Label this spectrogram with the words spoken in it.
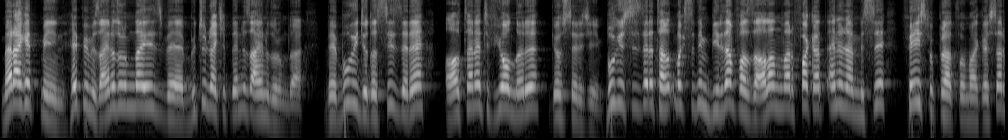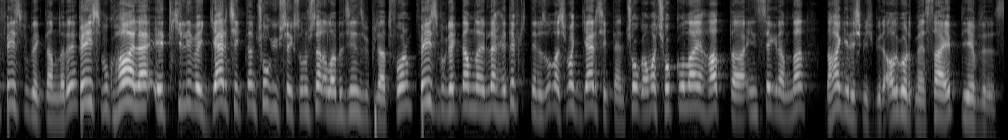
Merak etmeyin hepimiz aynı durumdayız ve bütün rakipleriniz aynı durumda. Ve bu videoda sizlere alternatif yolları göstereceğim. Bugün sizlere tanıtmak istediğim birden fazla alan var fakat en önemlisi Facebook platformu arkadaşlar. Facebook reklamları. Facebook hala etkili ve gerçekten çok yüksek sonuçlar alabileceğiniz bir platform. Facebook reklamlarıyla hedef kitlenize ulaşmak gerçekten çok ama çok kolay. Hatta Instagram'dan daha gelişmiş bir algoritmaya sahip diyebiliriz.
